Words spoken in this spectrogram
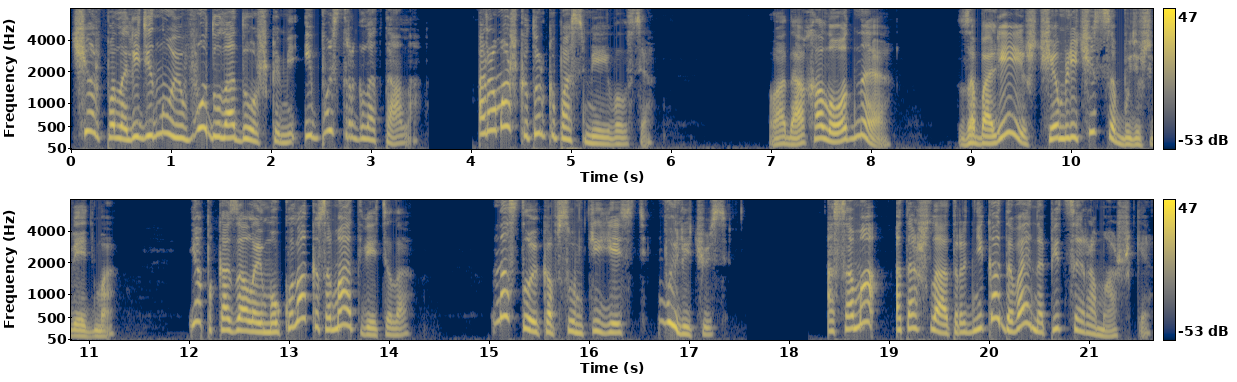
черпала ледяную воду ладошками и быстро глотала. А Ромашка только посмеивался. «Вода холодная», Заболеешь, чем лечиться будешь, ведьма?» Я показала ему кулак, а сама ответила. «Настойка в сумке есть, вылечусь». А сама отошла от родника, давая напиться и ромашки.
